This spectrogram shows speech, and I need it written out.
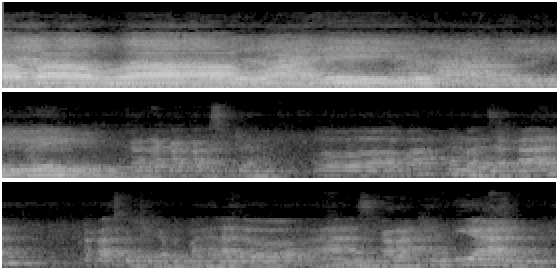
Sadaqallahu aliyul Karena kakak sudah uh, apa membacakan, kakak sudah dapat pahala loh. Nah, sekarang gantian.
